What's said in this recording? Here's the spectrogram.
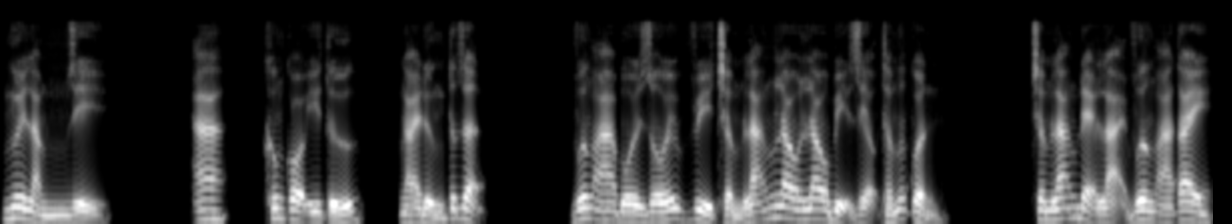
ngươi làm gì?" "A, không có ý tứ, ngài đừng tức giận." Vương Á bối rối vì trầm lãng lau lau bị rượu thấm ướt quần. Trầm lãng để lại Vương Á tay,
